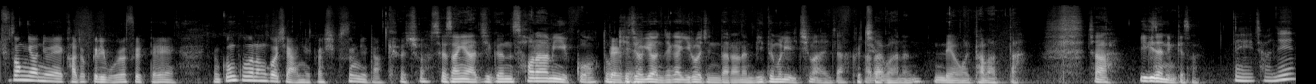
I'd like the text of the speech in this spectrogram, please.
추석 연휴에 가족들이 모였을 때 꿈꾸는 것이 아닐까 싶습니다. 그렇죠. 세상에 아직은 선함이 있고 또 네네. 기적이 언젠가 이루어진다라는 믿음을 잃지 말자라고 그쵸. 하는 내용을 담았다. 자, 이 기자님께서 네, 저는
